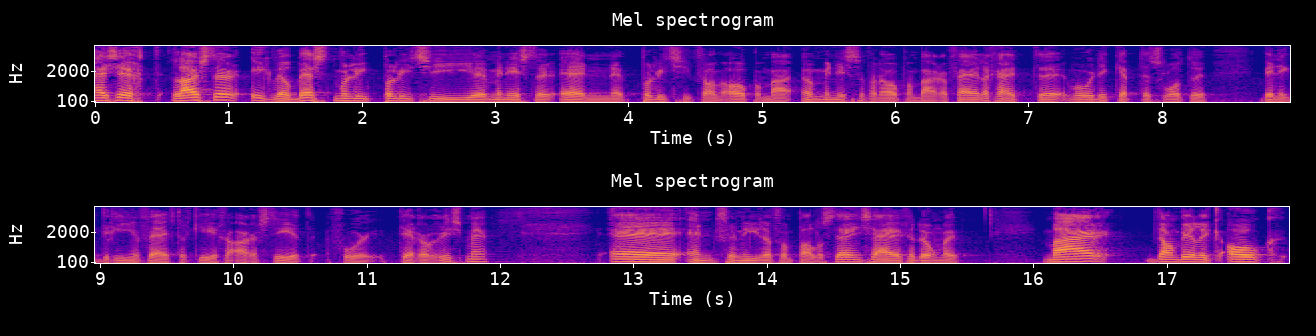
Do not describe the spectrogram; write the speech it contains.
hij zegt: luister, ik wil best politieminister en eh, politie van openbaar, uh, minister van Openbare Veiligheid uh, worden. Ik heb tenslotte ben ik 53 keer gearresteerd voor terrorisme en vernielen van Palestijnse eigendommen. Maar dan wil ik ook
